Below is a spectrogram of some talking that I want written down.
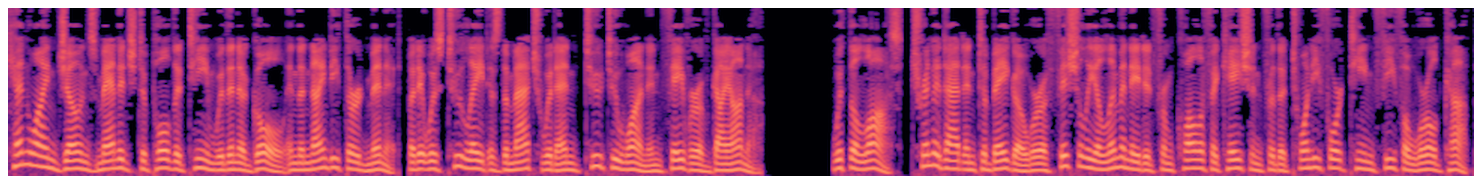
Kenwyne Jones managed to pull the team within a goal in the 93rd minute, but it was too late as the match would end 2–1 in favour of Guyana. With the loss, Trinidad and Tobago were officially eliminated from qualification for the 2014 FIFA World Cup.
